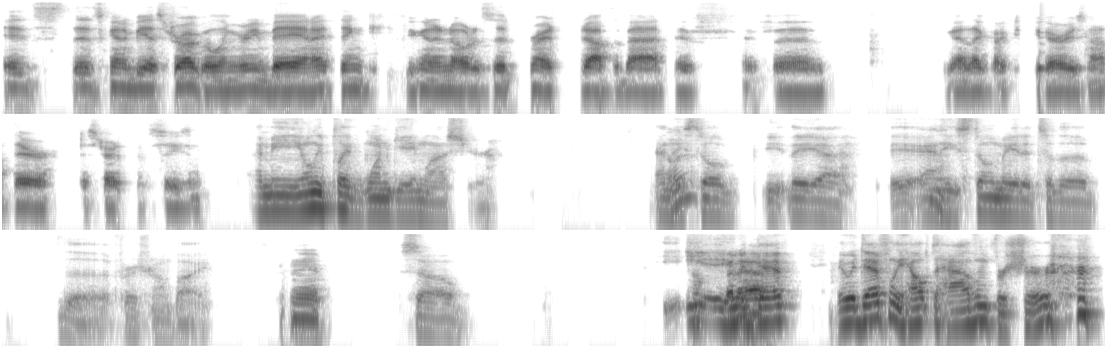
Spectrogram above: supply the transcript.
it's it's going to be a struggle in Green Bay, and I think you're going to notice it right off the bat if if uh, a guy like Bakhtiari is not there to start the season. I mean, he only played one game last year, and Really? they still they uh and he still made it to the the first round bye. Yeah, So So- it, would def- it would definitely help to have him for sure.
